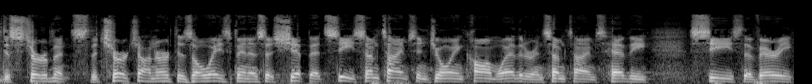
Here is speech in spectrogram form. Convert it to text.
disturbance. The church on earth has always been as a ship at sea, sometimes enjoying calm weather and sometimes heavy seas. The very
